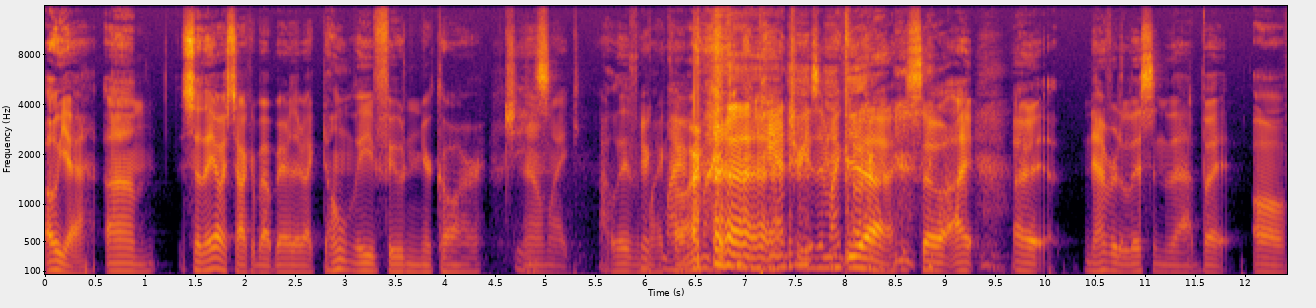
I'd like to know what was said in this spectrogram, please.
Oh yeah. Um. So they always talk about bear. They're like, don't leave food in your car. And I'm like, I live in my, my- car. my- my pantry is in my car. Yeah. So I, I never listen to that, but oh,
